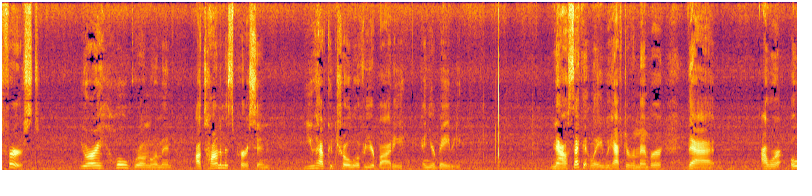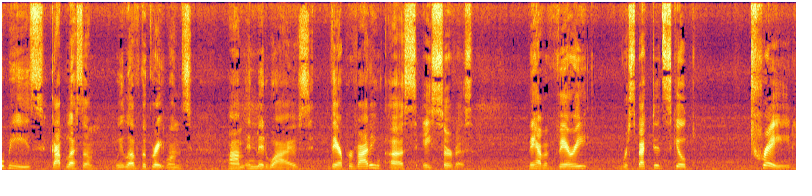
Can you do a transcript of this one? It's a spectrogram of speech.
first. You are a whole grown woman, autonomous person. You have control over your body and your baby. Now, secondly, we have to remember that our OBs, God bless them, we love the great ones, um, and midwives, they're providing us a service. They have a very respected, skilled trade,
